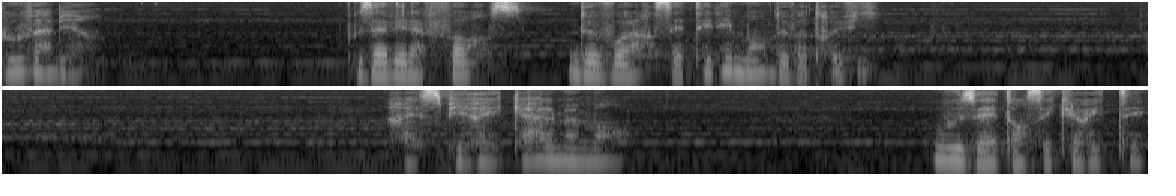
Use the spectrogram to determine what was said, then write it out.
Tout va bien. Vous avez la force de voir cet élément de votre vie. Respirez calmement. Vous êtes en sécurité.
